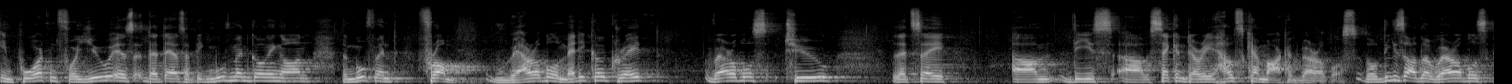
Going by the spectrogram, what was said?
important for you is that there's a big movement going on, the movement from wearable medical grade wearables to, let's say, um, these uh, secondary healthcare market wearables. So these are the wearables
